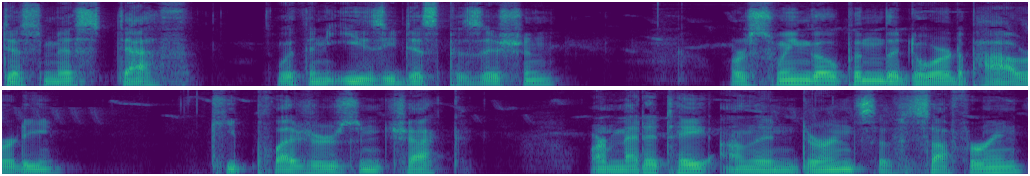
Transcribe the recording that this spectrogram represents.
dismiss death with an easy disposition, or swing open the door to poverty, keep pleasures in check, or meditate on the endurance of suffering?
